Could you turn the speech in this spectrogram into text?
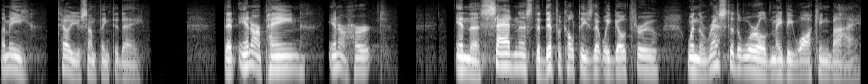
Let me tell you something today that in our pain, in our hurt, in the sadness, the difficulties that we go through, when the rest of the world may be walking by,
